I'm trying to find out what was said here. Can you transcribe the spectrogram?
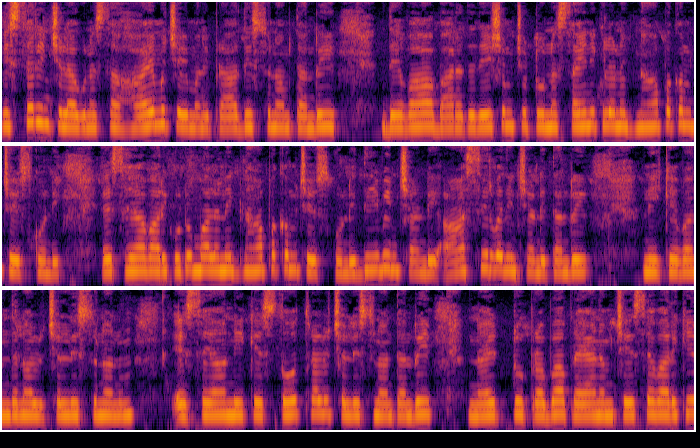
విస్తరించలాగున సహాయము చేయమని ప్రార్థిస్తున్నాం తండ్రి. దేవా భారతదేశం చుట్టూ ఉన్న సైనికులను జ్ఞాపకం చేసుకోండి. ఎస్ఐ వారి కుటుంబాలని జ్ఞాపకం చేసుకోండి. దీవించండి ఆశీర్వదించండి తండ్రి. నీకే వందనాలు చెల్లిస్తున్నాను. ఎస్ఐయా నీకే స్తోత్రాలు చెల్లిస్తున్నాను తండ్రి. నైట్ ప్రభా ప్రయాణం చేసేవారికి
